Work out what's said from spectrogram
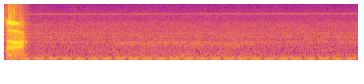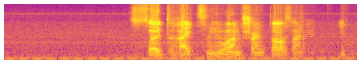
So. Soll 13 Uhr anscheinend da sein. irgendwie.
